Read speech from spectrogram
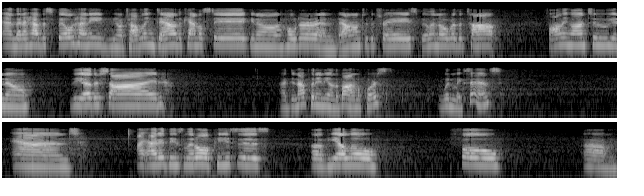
and then I have the spilled honey, you know, traveling down the candlestick, you know, holder and down onto the tray, spilling over the top, falling onto, you know, the other side. I did not put any on the bottom, of course. It wouldn't make sense. And I added these little pieces of yellow faux um,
